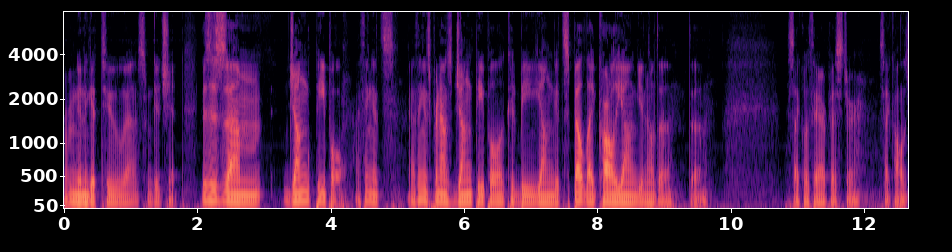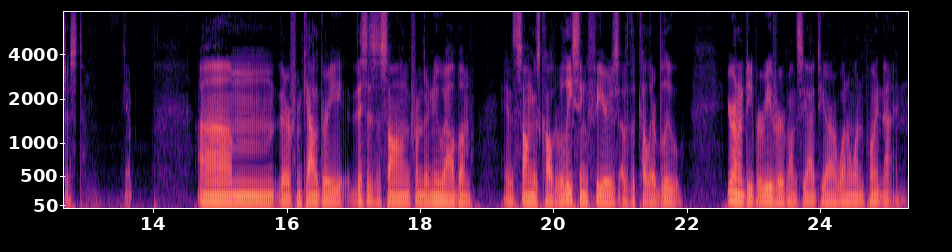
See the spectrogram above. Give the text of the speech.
I'm going to get to uh, some good shit. This is um Jung People. I think it's I think it's pronounced Jung People. It could be Young. It's spelled like Carl Jung, you know, the the psychotherapist or psychologist. Yep. Um they're from Calgary. This is a song from their new album. The song is called Releasing Fears of the Color Blue. You're on a deeper reverb on CITR 101.9.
